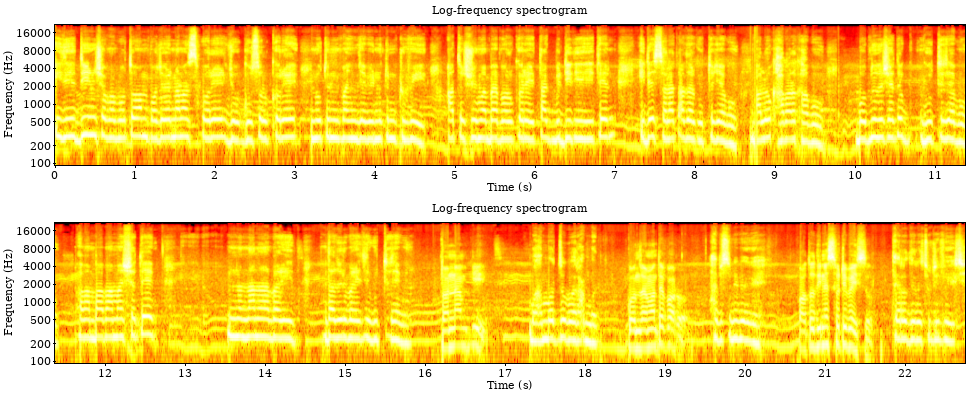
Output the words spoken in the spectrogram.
ঈদের দিন সবার সর্বপ্রথম ফজরের নামাজ পড়ে গোসল করে নতুন পাঞ্জাবি নতুন টুপি আতসীমা ব্যবহার করে তাক তাকবির দিতে দিতেন ঈদের সালাত আদার করতে যাব। ভালো খাবার খাব বন্ধুদের সাথে ঘুরতে যাব বাবা বাবা মার সাথে নানার বাড়ি দাদুর বাড়িতে ঘুরতে যাব। তোর নাম কি? মোহাম্মদ জুবাইর আহমদ। কোন জামাতে পড়ো? হাফিজ বিভাগে। কতদিনের ছুটি পাইছো তেরো দিনের ছুটি পেয়েছি।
